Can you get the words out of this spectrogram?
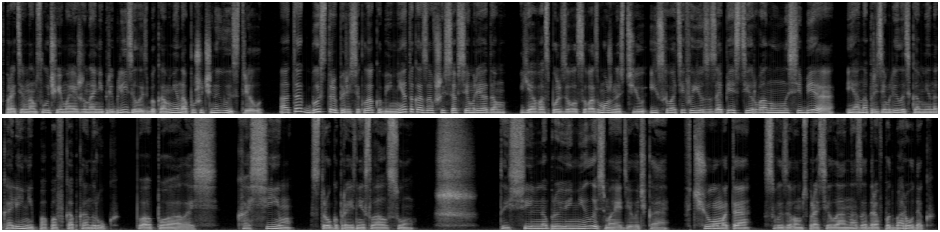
В противном случае моя жена не приблизилась бы ко мне на пушечный выстрел, а так быстро пересекла кабинет, оказавшись совсем рядом. Я воспользовался возможностью и, схватив ее за запястье, рванул на себя, и она приземлилась ко мне на колени, попав в капкан рук. «Попалась. Касим», — строго произнесла Алсу. «Шш, ты сильно провинилась, моя девочка». «В чем это?» — с вызовом спросила она, задрав подбородок.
